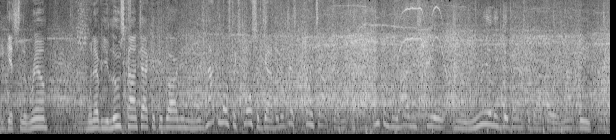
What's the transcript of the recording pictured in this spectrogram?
He gets to the rim. um, Whenever you lose contact, if you're guarding him, and he's not the most explosive guy, but it just points out, Kevin, you can be highly skilled and a really good basketball player and not be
